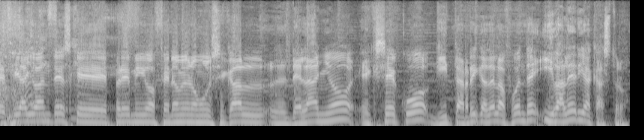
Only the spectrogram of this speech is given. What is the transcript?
Decía yo antes que premio fenómeno musical del año, execuo, Guitarrica de la Fuente y Valeria Castro.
